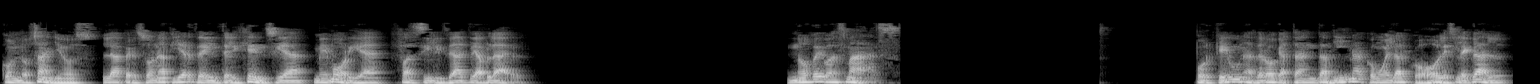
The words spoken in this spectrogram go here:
Con los años, la persona pierde inteligencia, memoria, facilidad de hablar. No bebas más. ¿Por qué una droga tan dañina como el alcohol es legal?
